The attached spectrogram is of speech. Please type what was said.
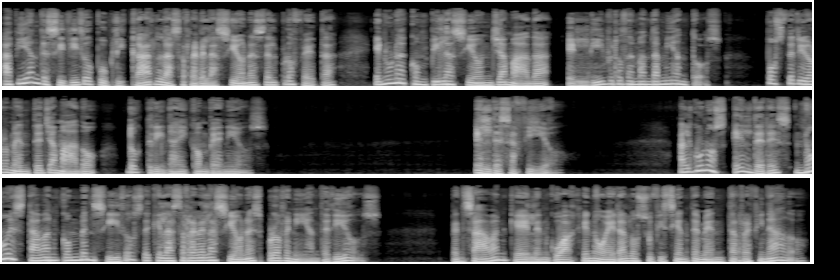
habían decidido publicar las revelaciones del profeta en una compilación llamada El Libro de Mandamientos, posteriormente llamado Doctrina y Convenios. El desafío. Algunos élderes no estaban convencidos de que las revelaciones provenían de Dios. Pensaban que el lenguaje no era lo suficientemente refinado.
